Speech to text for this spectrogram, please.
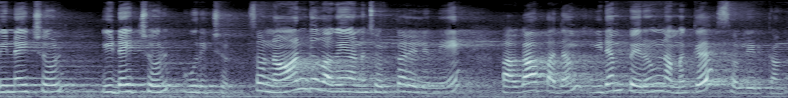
வினைச்சொல் இடைச்சொல் உரிச்சொல் ஸோ நான்கு வகையான சொற்களிலுமே பகாப்பதம் இடம்பெறும் நமக்கு சொல்லியிருக்காங்க.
